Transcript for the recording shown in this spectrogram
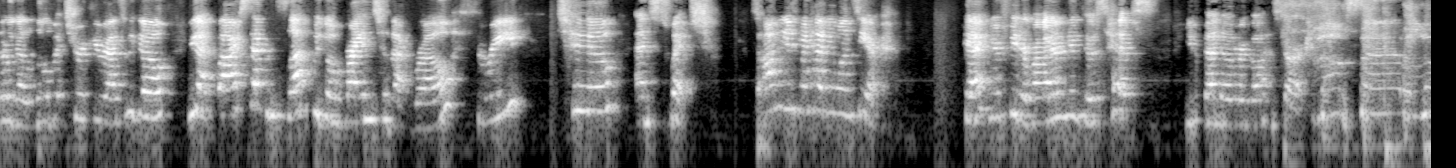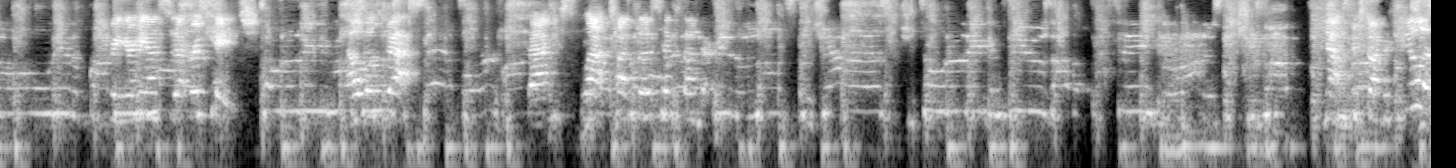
It'll get a little bit trickier as we go. You got five seconds left. We go right into that row. Three, two, and switch. So I'm gonna use my heavy ones here. Okay, your feet are right underneath those hips. You bend over, go ahead and start. Bring your hands to that rib cage. Elbows back. Back flat, tuck those hips under. Now, if you're starting to feel it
